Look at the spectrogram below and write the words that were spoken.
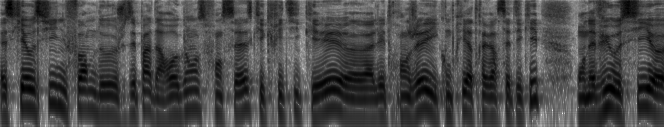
Est-ce qu'il y a aussi une forme de, je sais pas, d'arrogance française qui est critiquée euh, à l'étranger, y compris à travers cette équipe? On a vu aussi euh,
